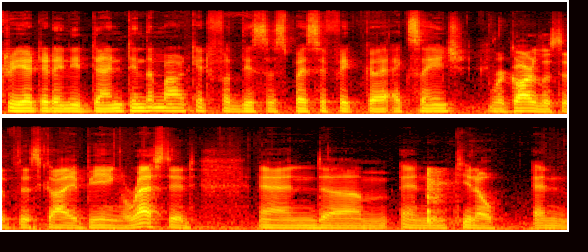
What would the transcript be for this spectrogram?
created any dent in the market for this specific uh, exchange. Regardless of this guy being arrested, and um, and you know and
